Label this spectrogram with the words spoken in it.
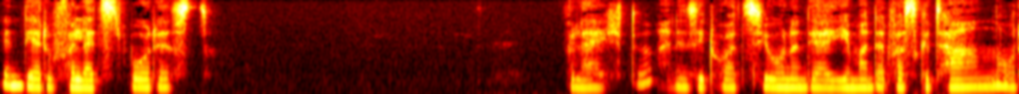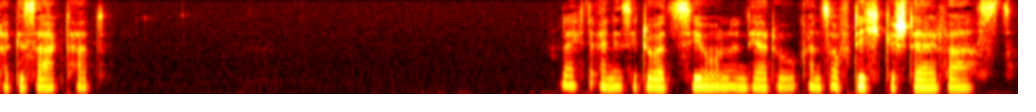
in der du verletzt wurdest. Vielleicht eine Situation, in der jemand etwas getan oder gesagt hat. Vielleicht eine Situation, in der du ganz auf dich gestellt warst.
